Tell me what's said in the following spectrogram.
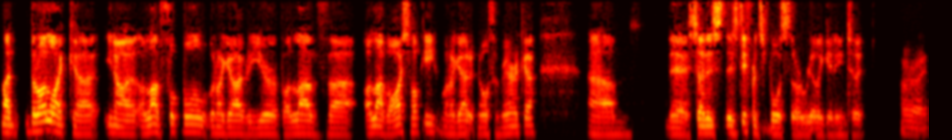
but, but I like uh, you know I love football when I go over to Europe. I love uh, I love ice hockey when I go to North America. Um, yeah, so there's there's different sports that I really get into. All right.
